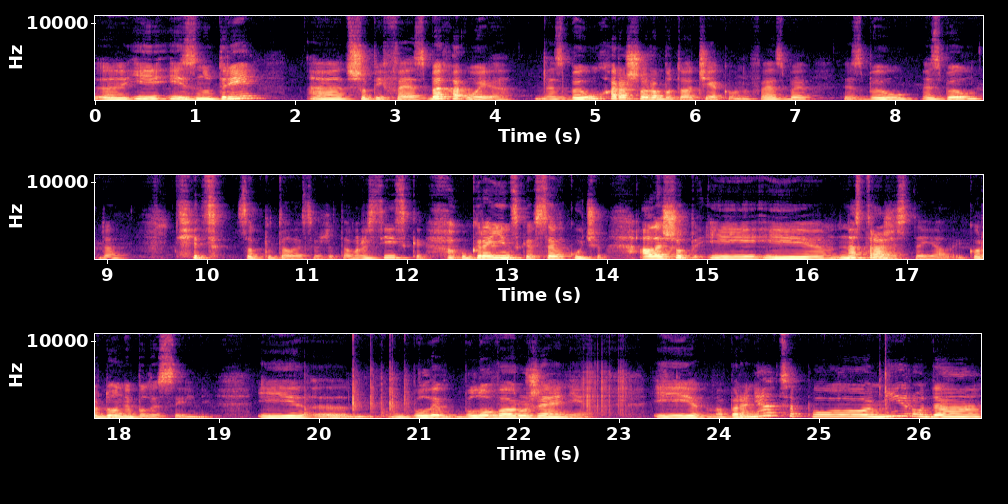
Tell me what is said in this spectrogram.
е, і, і знутрі, е, щоб і ФСБ, ой, СБУ хорошо работала, чи як воно, ФСБ, СБУ, СБУ, да? Я запуталася вже там російське, українське, все в кучу. Але щоб і, і на стражі стояли, і кордони були сильні, і е, були, було вооруження. І оборонятися по міру да,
